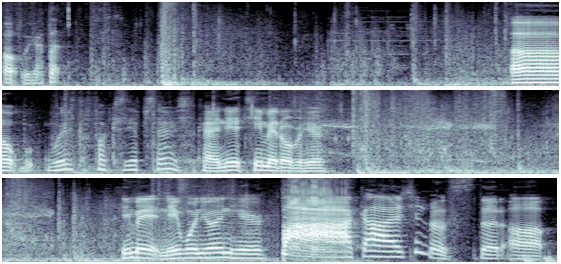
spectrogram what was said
Oh, we got that. Uh, where the fuck is he upstairs? Okay, I need a teammate over here. Teammate, need one you in here. Fuck! I should have stood up.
